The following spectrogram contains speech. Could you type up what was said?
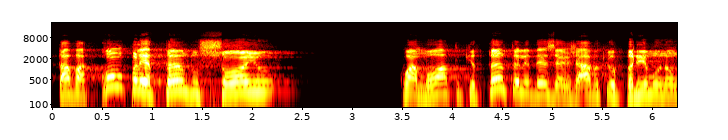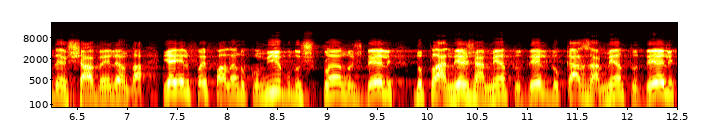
estava completando o sonho com a moto que tanto ele desejava que o primo não deixava ele andar. E aí ele foi falando comigo dos planos dele, do planejamento dele, do casamento dele,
